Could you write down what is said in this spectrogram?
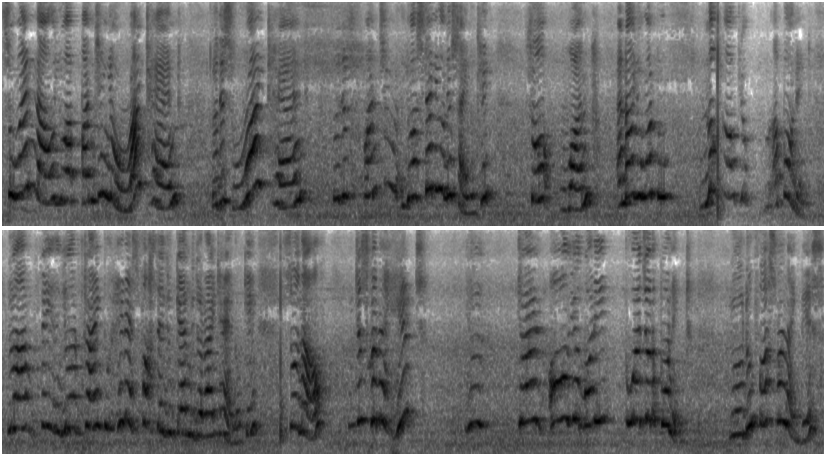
So when now you are punching your right hand, to this right hand, you're just punching, you are standing on your side, okay? So one, and now you want to knock out your opponent. You are you are trying to hit as fast as you can with your right hand, okay? So now you're just gonna hit. You turn all your body towards your opponent. You'll do first one like this,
